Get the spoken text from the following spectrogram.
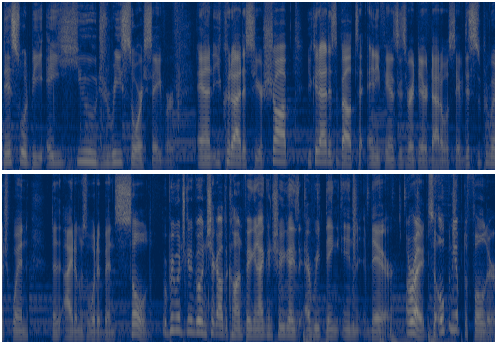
this would be a huge resource saver. And you could add this to your shop. You could add this about to any this right there data will save. This is pretty much when the items would have been sold. We're pretty much gonna go and check out the config and i can show you guys everything in there. All right so opening up the folder.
